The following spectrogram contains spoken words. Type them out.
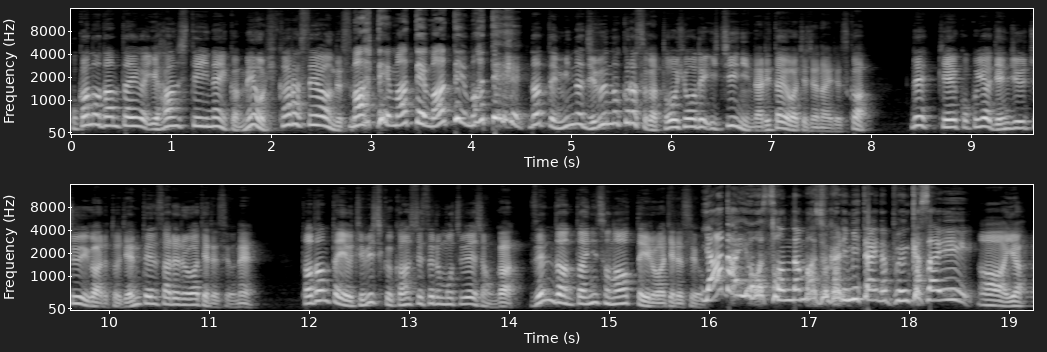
他の団体が違反していないか目を光らせ合うんです待て待て待て待てだってみんな自分のクラスが投票で1位になりたいわけじゃないですか。で、警告や厳重注意があると減点されるわけですよね。他団体を厳しく監視するモチベーションが全団体に備わっているわけですよ。やだよそんな魔女狩りみたいな文化祭ああ、いや、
